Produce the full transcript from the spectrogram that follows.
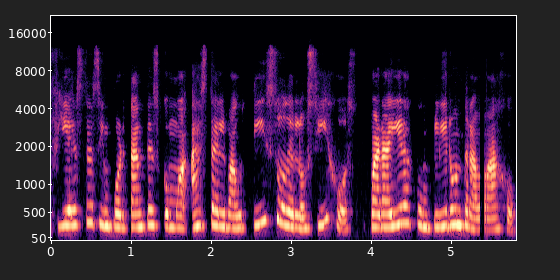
fiestas importantes como hasta el bautizo de los hijos para ir a cumplir un trabajo.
